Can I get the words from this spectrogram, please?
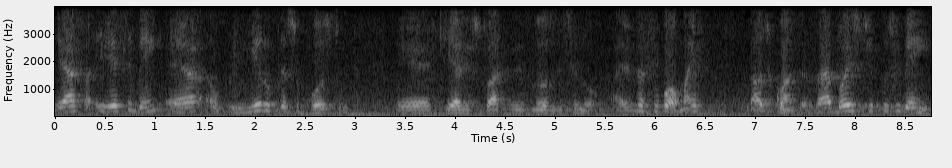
E, essa, e esse bem é o primeiro pressuposto é, que Aristóteles nos ensinou. Aí ele diz assim, bom, mas Afinal de contas, há dois tipos de bem.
